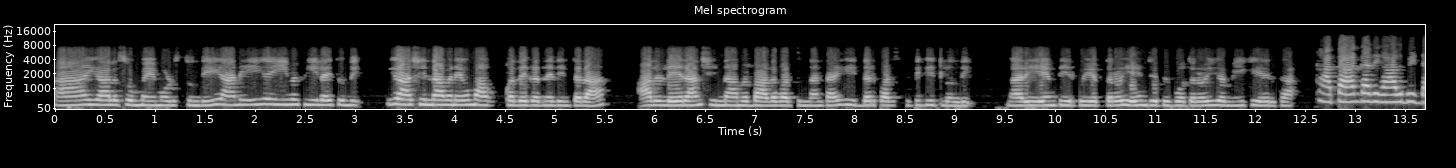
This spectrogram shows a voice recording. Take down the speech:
ఆ ఇక వాళ్ళ సొమ్ము ఏమొడుస్తుంది అని ఇక ఈమె ఫీల్ అవుతుంది ఇక ఆ చిన్నామనేమో మా ఒక్క దగ్గరనే తింటారా? వాళ్ళు లేరా అని చిన్న ఆమె బాధపడుతుందంట. ఇక ఇద్దరు పరిస్థితి గిట్లుంది. మరి ఏం తీర్పు చెప్తారో ఏం చెప్పిపోతారో ఇక మీకే ఎరుక. కాదు బిడ్డ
